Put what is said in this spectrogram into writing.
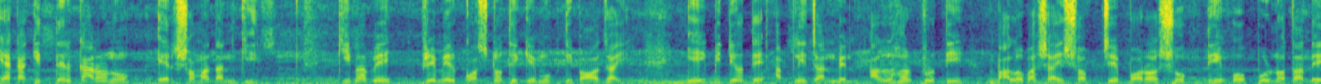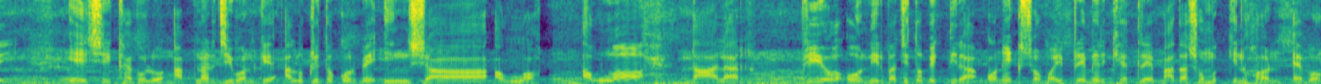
একাকিত্বের কারণও এর সমাধান কী? কীভাবে প্রেমের কষ্ট থেকে মুক্তি পাওয়া যায়? এই ভিডিওতে আপনি জানবেন, আল্লাহর প্রতি ভালোবাসায় সবচেয়ে বড় শক্তি ও পূর্ণতা দেয়। এই শিক্ষাগুলো আপনার জীবনকে আলোকিত করবে ইনশা আল্লাহ আল্লাহ তালার প্রিয় ও নির্বাচিত ব্যক্তিরা অনেক সময় প্রেমের ক্ষেত্রে বাধা সম্মুখীন হন এবং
